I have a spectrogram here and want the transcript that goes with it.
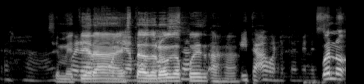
Ajá, se metiera a esta droga, pues, ajá. Y ta- ah, bueno, también eso. Bueno,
